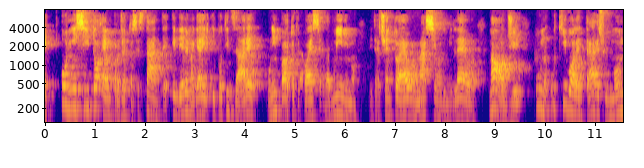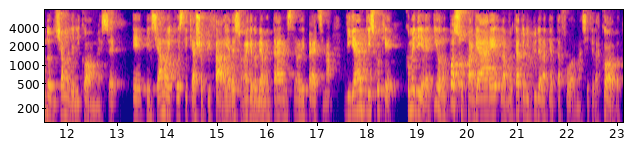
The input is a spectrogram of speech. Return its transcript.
e ogni sito è un progetto a sé stante e deve magari ipotizzare un importo che può essere dal minimo di 300 euro a un massimo di 1000 euro. Ma oggi un, chi vuole entrare sul mondo diciamo, dell'e-commerce e pensiamo ai costi che ha Shopify, adesso non è che dobbiamo entrare nel destino dei prezzi, ma vi garantisco che, come dire, io non posso pagare l'avvocato di più della piattaforma, siete d'accordo?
